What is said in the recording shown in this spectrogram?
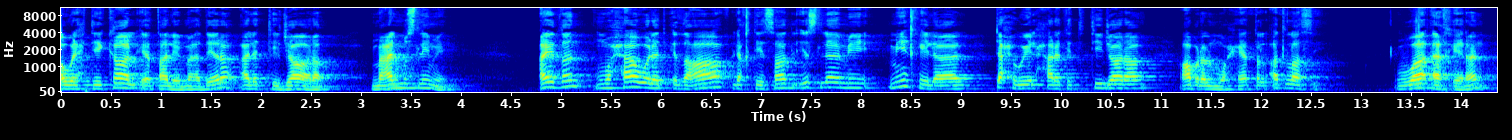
أو الاحتكار الإيطالي معذرة على التجارة. مع المسلمين. أيضا محاولة إضعاف الاقتصاد الإسلامي من خلال تحويل حركة التجارة عبر المحيط الأطلسي. وأخيرا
